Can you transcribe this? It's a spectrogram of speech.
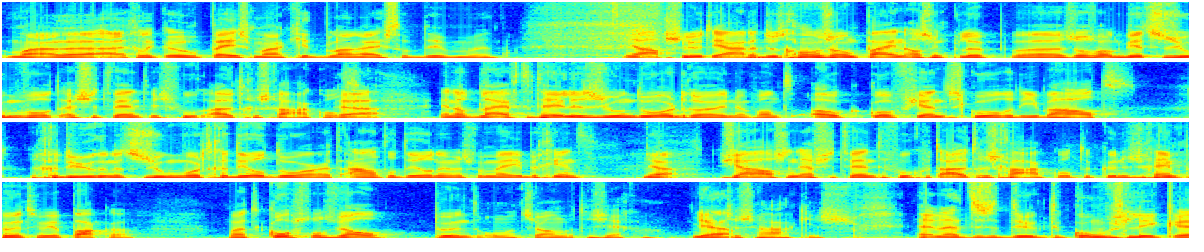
Maar eh, eigenlijk Europees maak je het belangrijkste op dit moment. Ja, absoluut. Ja, dat doet gewoon zo'n pijn als een club, eh, zoals ook dit seizoen bijvoorbeeld, FC Twente is vroeg uitgeschakeld. Ja, En dat blijft het hele seizoen doordreunen, want ook coëfficiëntenscore die je behaalt gedurende het seizoen wordt gedeeld door het aantal deelnemers waarmee je begint. ja. Dus ja, als een FC Twente vroeg wordt uitgeschakeld, dan kunnen ze geen punten meer pakken. Maar het kost ons wel punten, om het zo maar te zeggen. ja. Tussen haakjes. En het is natuurlijk, de Conference League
